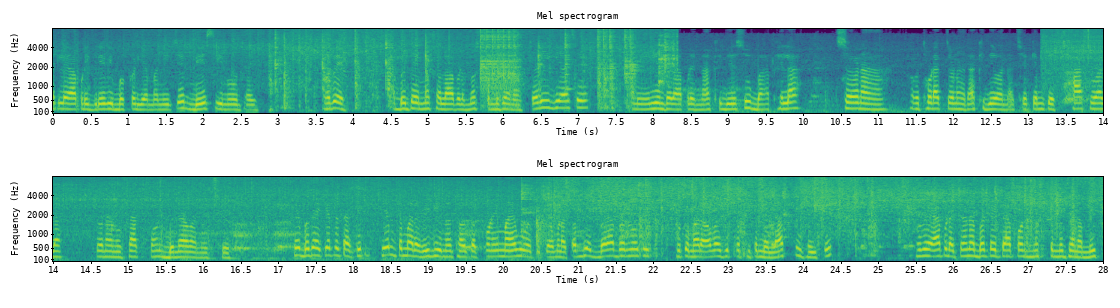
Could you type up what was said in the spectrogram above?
એટલે આપણી ગ્રેવી બકડિયામાં નીચે બેસી ન જાય. હવે આ બધાય મસાલા આપણે મસ્ત મજાના ચડી ગયા છે અને એની અંદર આપણે નાખી દઈશું બાફેલા ચણા. હવે થોડાક ચણા રાખી દેવાના છે, કેમ કે છાશવાળા ચણાનું શાક પણ બનાવવાનું છે. એ બધા કહેતા હતા કે કેમ તમારા વીડિયો ન થતા પણ એમાં એવું હતું કે હમણાં તબિયત બરાબર નહોતી જોકે મારા અવાજ ઉપરથી તમને લાગતું હોય છે. હવે આપણા ચણા બટેટા પણ મસ્ત મજાના મિક્સ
